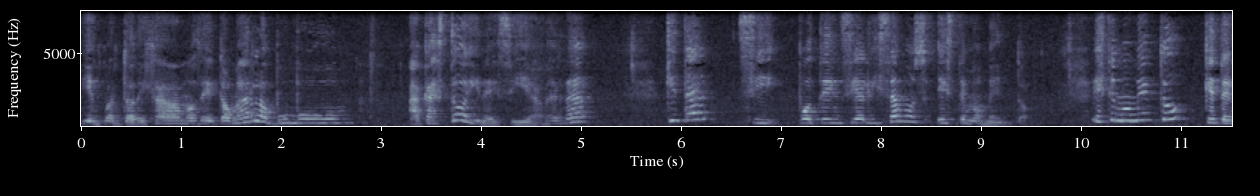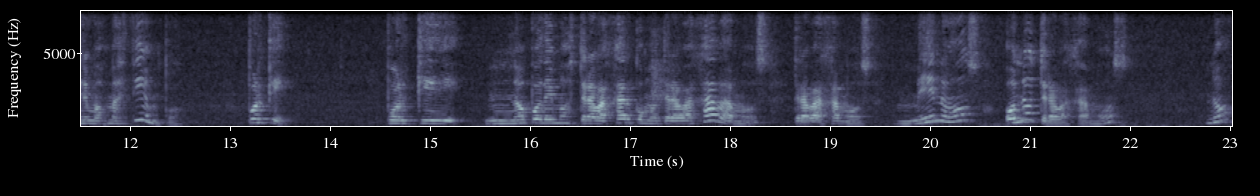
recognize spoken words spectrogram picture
Y en cuanto dejábamos de tomarlo, ¡bum, bum! Acá estoy, decía, ¿verdad? ¿Qué tal si potencializamos este momento? Este momento que tenemos más tiempo. ¿Por qué? Porque no podemos trabajar como trabajábamos. Trabajamos menos o no trabajamos. ¿no?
